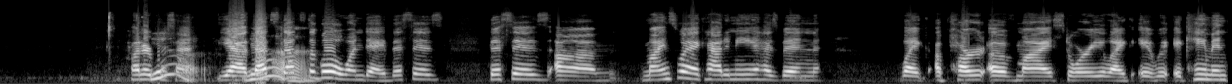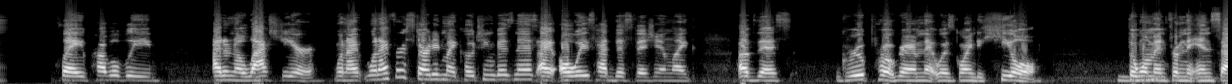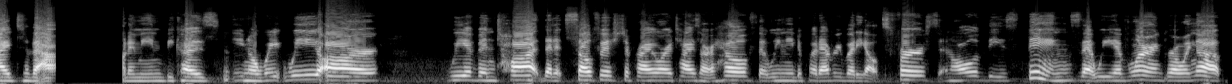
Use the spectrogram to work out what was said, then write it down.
Hundred yeah. percent. Yeah, that's that's the goal. One day, this is this is um, Mind Sweat Academy has been like a part of my story. Like it it came into play probably I don't know, last year when I when I first started my coaching business, I always had this vision like of this group program that was going to heal mm-hmm. the woman from the inside to the out. What I mean, because you know, we we are we have been taught that it's selfish to prioritize our health, that we need to put everybody else first, and all of these things that we have learned growing up.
